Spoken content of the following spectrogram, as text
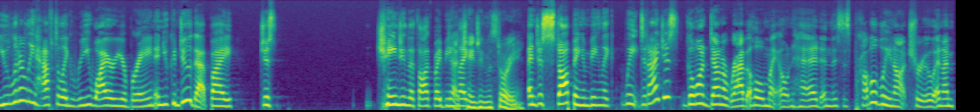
you literally have to like rewire your brain. And you can do that by just changing the thoughts by being yeah like, changing the story and just stopping and being like, wait, did I just go on down a rabbit hole in my own head and this is probably not true? And I'm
